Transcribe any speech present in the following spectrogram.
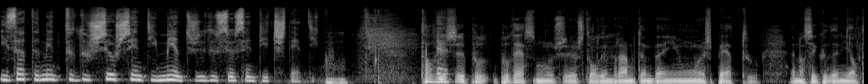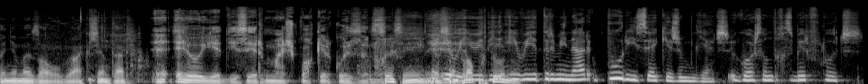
exatamente dos seus sentimentos e do seu sentido estético. Talvez eh, pu- pudéssemos, eu estou a lembrar-me também um aspecto, a não ser que o Daniel tenha mais algo a acrescentar. Eh, Eu ia dizer mais qualquer coisa, não Sim, é? sim, é Eu, sempre eu, oportuno. eu ia terminar, por isso é que as mulheres gostam de receber flores.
